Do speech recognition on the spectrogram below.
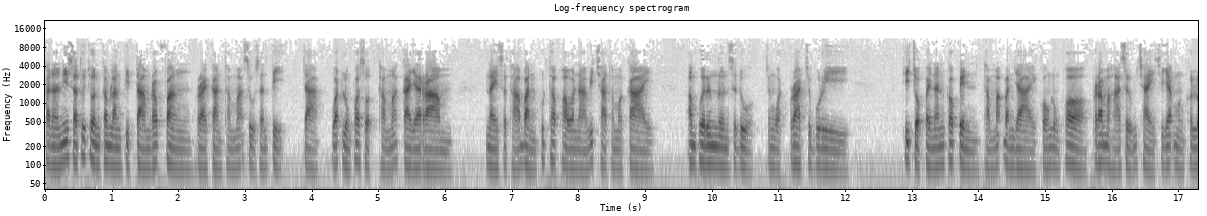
ขณะนี้สาธุชนกำลังติดตามรับฟังรายการธรรมะสู่สันติ จากวัดหลวงพ่อสดธรรมกายราม ในสถาบันพุทธภาวนาวิชาธรรมกายอำเภอดำเนินสะดวกจังหวัดราชบุรี ที่จบไปนั้นก็เป็นธรรมบรรยายของหลวงพ่อพระมหาเสริมชัยชยมังคโล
